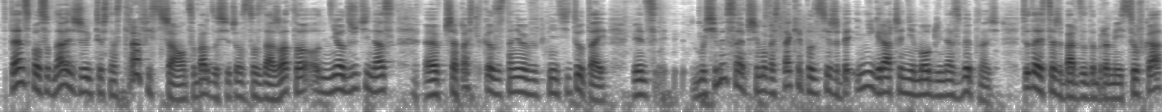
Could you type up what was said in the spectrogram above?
W ten sposób, nawet jeżeli ktoś nas trafi strzałą, co bardzo się często zdarza, to on nie odrzuci nas e, w przepaść, tylko zostaniemy wypchnięci tutaj. Więc musimy sobie przyjmować takie pozycje, żeby inni gracze nie mogli nas wypchnąć. Tutaj jest też bardzo dobra miejscówka.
